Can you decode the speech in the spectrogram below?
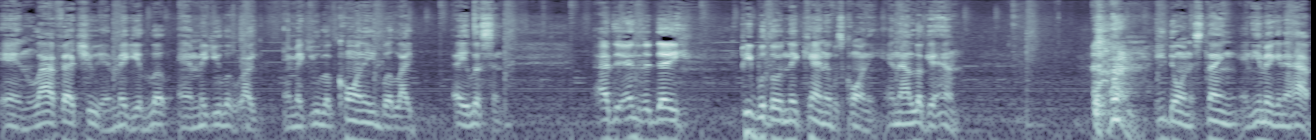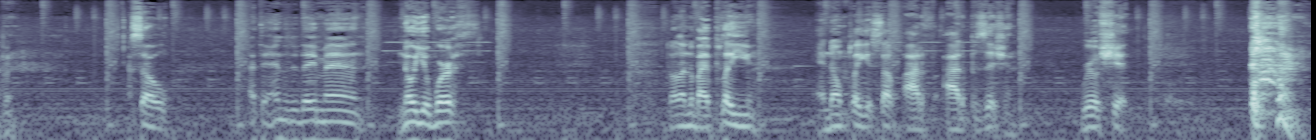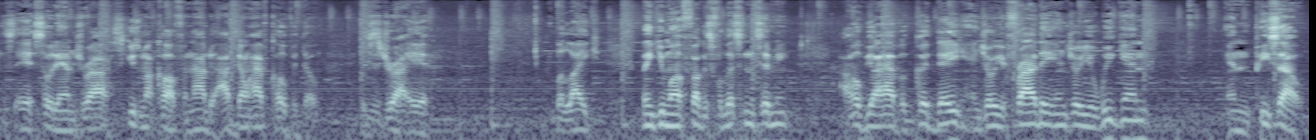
and laugh at you and make it look and make you look like and make you look corny. But like, hey, listen. At the end of the day, people thought Nick Cannon was corny, and now look at him. he doing his thing and he making it happen. So, at the end of the day, man, know your worth. Don't let nobody play you, and don't play yourself out of out of position. Real shit. this air so damn dry. Excuse my coughing. I don't have COVID though. It's just dry air. But like, thank you motherfuckers for listening to me. I hope y'all have a good day. Enjoy your Friday. Enjoy your weekend. And peace out.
